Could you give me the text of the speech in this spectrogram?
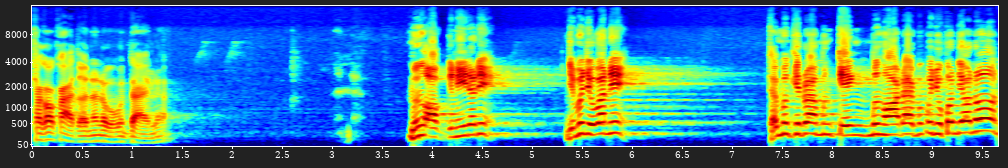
ถ้าเขาฆ่าตอนนั้นเราคนตายแล้วมึงออกจากนี้แล้วนี่อย่ามาอยู่วันนี้ ถ้ามึงคิดว่ามึงเก่ง มึงหอได้ มึงไปอยู่คนเดียวโน่น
